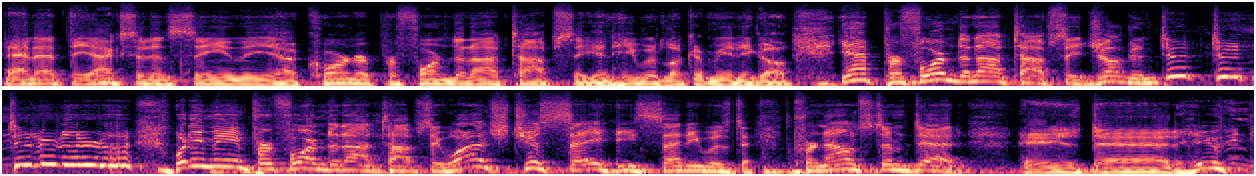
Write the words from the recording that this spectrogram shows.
and at the accident scene, the uh, coroner performed an autopsy, and he would look at me and he go, "Yeah, performed an autopsy." Juggling. What do you mean performed an autopsy? Why don't you just say he said he was dead? Pronounced him dead. He's dead. He would,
